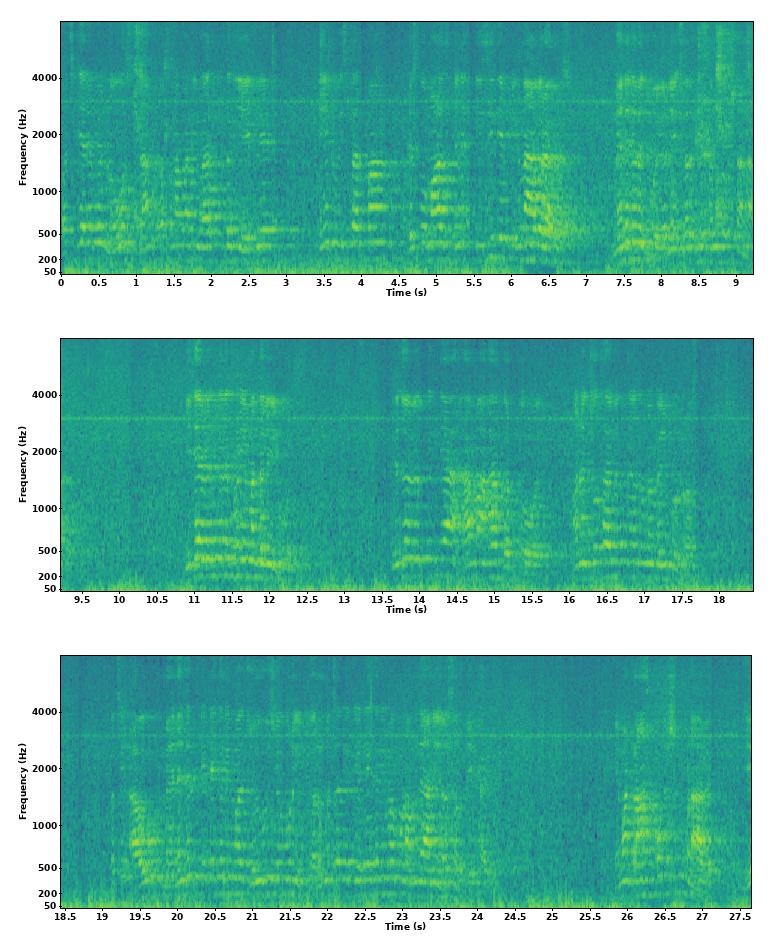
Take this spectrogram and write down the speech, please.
પછી જ્યારે કોઈ નવો સિદ્ધાંત અપનાવવાની વાત કરીએ એટલે એક વિસ્તારમાં રહેતો માણસ એને ઇઝીલી ના બરાબર છે. મેનેજર જ હોય અને સરખી સંતોષાન આવે બીજા વ્યક્તિને થોડી એમાં દલીલ હોય. ત્રીજો વ્યક્તિ ત્યાં હામાં હા કરતો હોય. અને ચોથા વ્યક્તિને તમે બિલકુલ રસ ન. પછી આવું મેનેજર કેટેગરીમાં જોયું છે એવું નહીં. કર્મચારી કેટેગરીમાં પણ અમને આની અસર દેખાય એમાં ટ્રાન્સપોર્ટેશન પણ આવે જે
